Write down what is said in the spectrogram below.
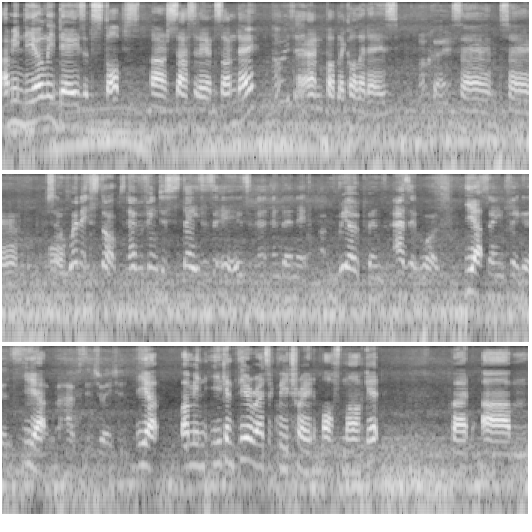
I mean, the only days it stops are Saturday and Sunday. Oh, is it? And public holidays. Okay. So so. So when it stops, everything just stays as it is, and then it reopens as it was. Yeah. Same figures. Yeah. Have situation. Yeah. I mean, you can theoretically trade off market, but um.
